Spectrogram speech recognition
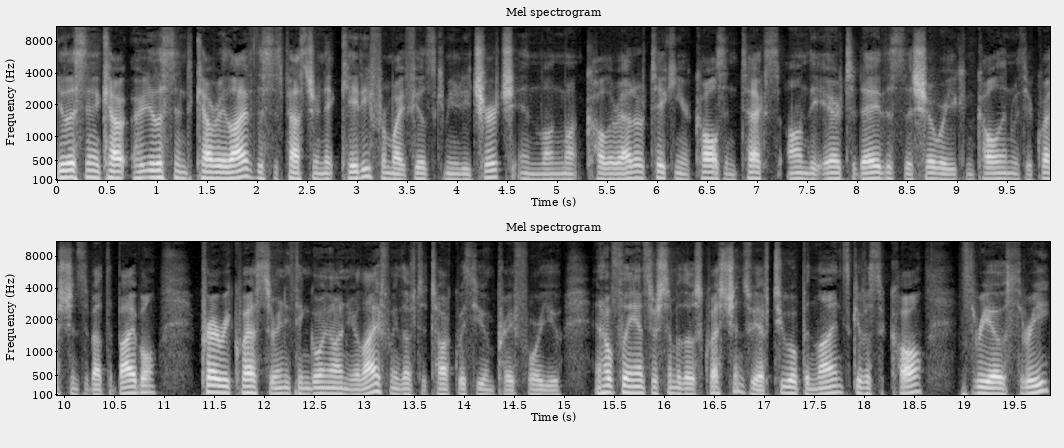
You're listening to Cal- you're listening to Calvary Live. This is Pastor Nick Cady from Whitefields Community Church in Longmont, Colorado, taking your calls and texts on the air today. This is the show where you can call in with your questions about the Bible, prayer requests, or anything going on in your life. We'd love to talk with you and pray for you and hopefully answer some of those questions. We have two open lines. Give us a call 303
